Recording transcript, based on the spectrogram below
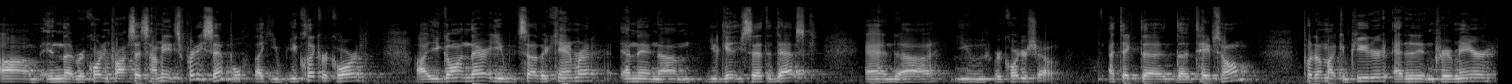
Um, in the recording process, I mean, it's pretty simple. Like you, you click record, uh, you go in there, you set up your camera, and then um, you get you sit at the desk, and uh, you record your show. I take the, the tapes home, put it on my computer, edit it in Premiere,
